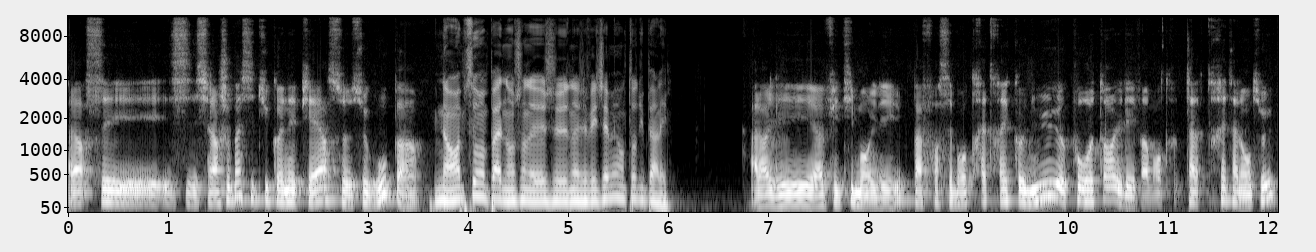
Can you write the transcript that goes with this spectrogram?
Alors, c'est, c'est- alors je sais pas si tu connais Pierre, ce, ce groupe. Non, absolument pas. Non, j'en je n'avais jamais entendu parler. Alors, il est effectivement, il est pas forcément très très connu. Pour autant, il est vraiment très talentueux.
